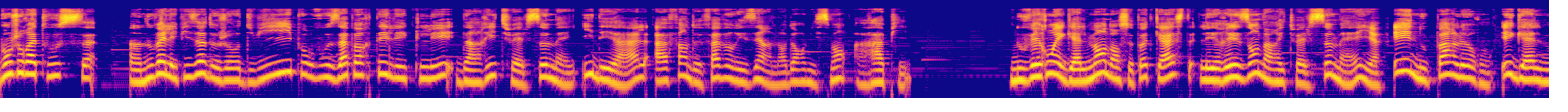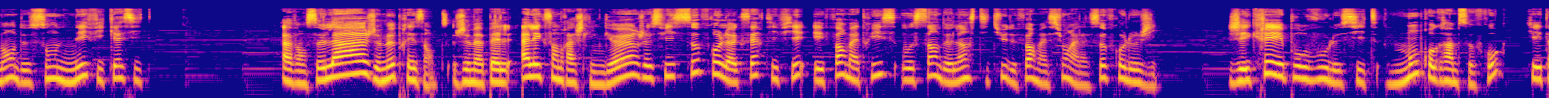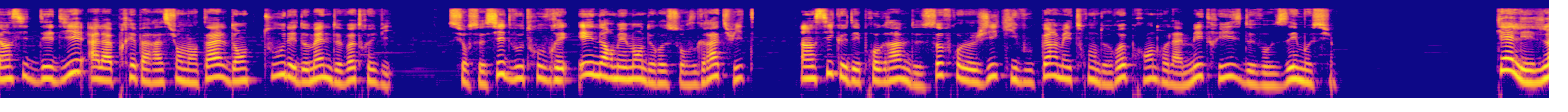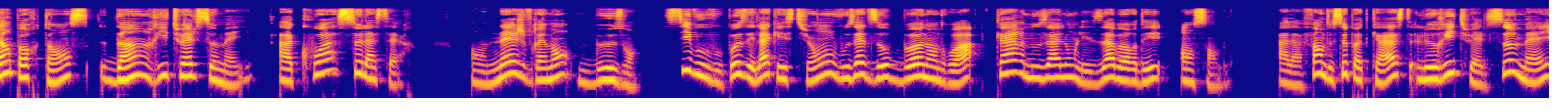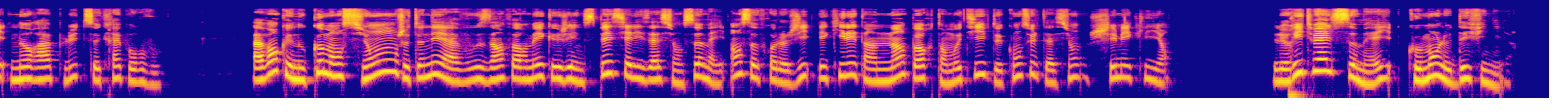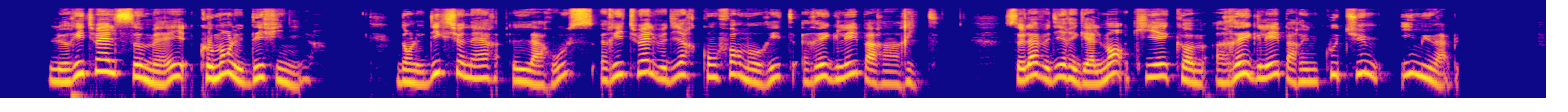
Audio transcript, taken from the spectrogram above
Bonjour à tous Un nouvel épisode aujourd'hui pour vous apporter les clés d'un rituel sommeil idéal afin de favoriser un endormissement rapide. Nous verrons également dans ce podcast les raisons d'un rituel sommeil et nous parlerons également de son efficacité. Avant cela, je me présente. Je m'appelle Alexandra Schlinger, je suis sophrologue certifiée et formatrice au sein de l'Institut de formation à la sophrologie. J'ai créé pour vous le site Mon Programme Sophro, qui est un site dédié à la préparation mentale dans tous les domaines de votre vie. Sur ce site, vous trouverez énormément de ressources gratuites, ainsi que des programmes de sophrologie qui vous permettront de reprendre la maîtrise de vos émotions. Quelle est l'importance d'un rituel sommeil? À quoi cela sert? En ai-je vraiment besoin? Si vous vous posez la question, vous êtes au bon endroit car nous allons les aborder ensemble. À la fin de ce podcast, le rituel sommeil n'aura plus de secret pour vous. Avant que nous commencions, je tenais à vous informer que j'ai une spécialisation sommeil en sophrologie et qu'il est un important motif de consultation chez mes clients. Le rituel sommeil, comment le définir? Le rituel sommeil, comment le définir? Dans le dictionnaire Larousse, rituel veut dire conforme au rite, réglé par un rite. Cela veut dire également qui est comme réglé par une coutume immuable.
